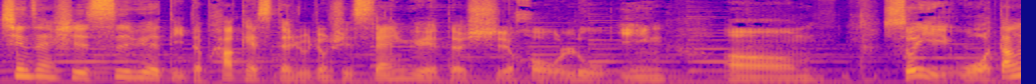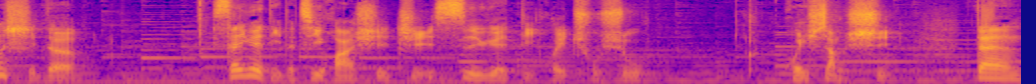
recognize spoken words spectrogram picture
现在是四月底的 podcast，但如中是三月的时候录音，嗯，所以我当时的三月底的计划是指四月底会出书，会上市。但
